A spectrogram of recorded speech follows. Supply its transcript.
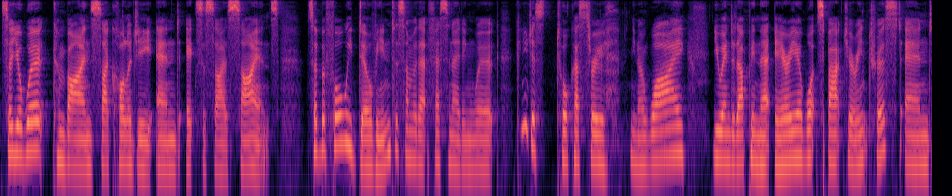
So your work combines psychology and exercise science. So before we delve into some of that fascinating work, can you just talk us through, you know, why you ended up in that area, what sparked your interest, and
